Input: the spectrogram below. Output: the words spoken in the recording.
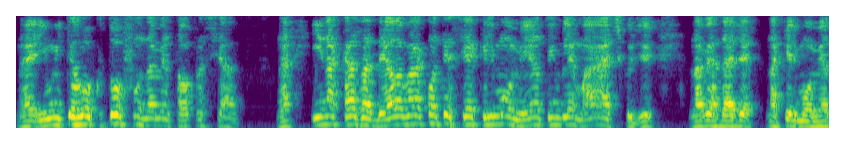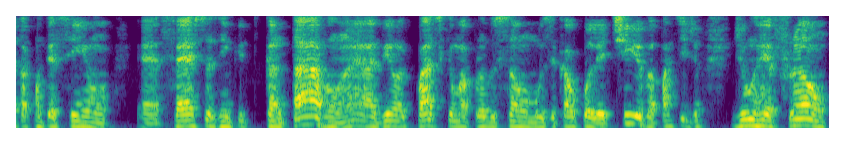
né, e um interlocutor fundamental para Seattle. Né? E na casa dela vai acontecer aquele momento emblemático de, na verdade, naquele momento aconteciam é, festas em que cantavam, né? havia quase que uma produção musical coletiva, a partir de, de um refrão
